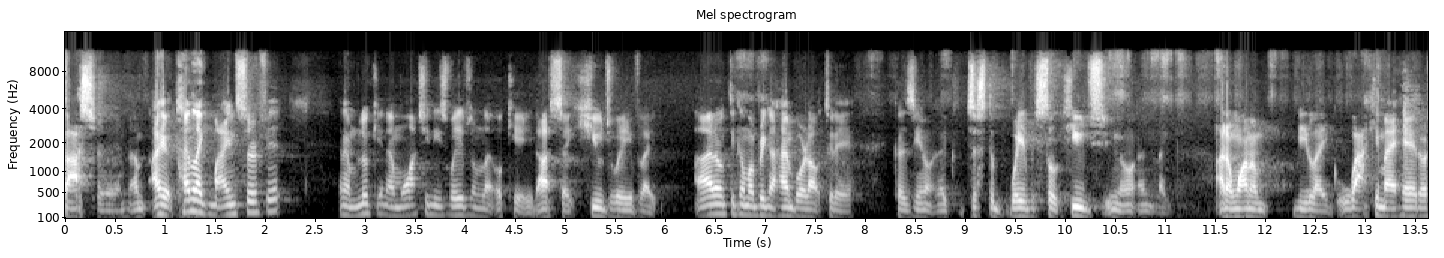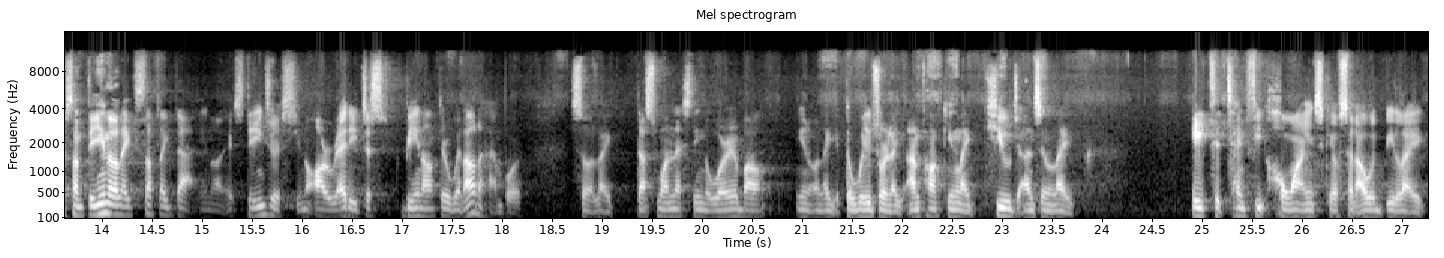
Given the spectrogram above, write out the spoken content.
faster. And I'm, I kind of like mind surf it, and I'm looking, I'm watching these waves. I'm like, okay, that's a huge wave. Like, I don't think I'm gonna bring a handboard out today because you know, like just the wave is so huge, you know, and like I don't want to be like whacking my head or something, you know, like stuff like that. You know, it's dangerous, you know, already just being out there without a handboard. So like that's one less thing to worry about. You know, like if the waves were like I'm talking like huge, as in like eight to ten feet Hawaiian scale, so that would be like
